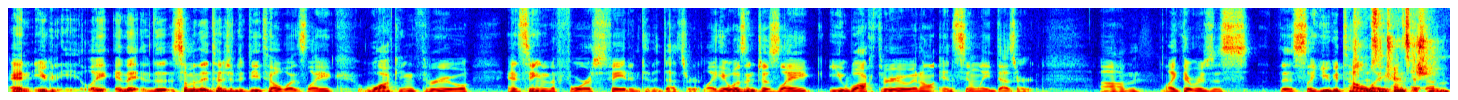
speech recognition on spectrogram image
and you can like, and the, the, some of the attention to detail was like walking through and seeing the forest fade into the desert. Like it wasn't just like you walk through and all instantly desert. Um, like there was this this like you could tell it was like a transition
